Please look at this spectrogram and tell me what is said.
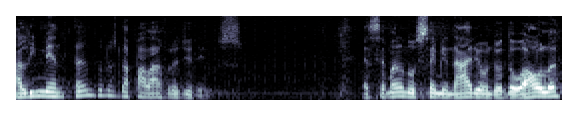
Alimentando-nos da palavra de Deus. Essa semana no seminário onde eu dou aula,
